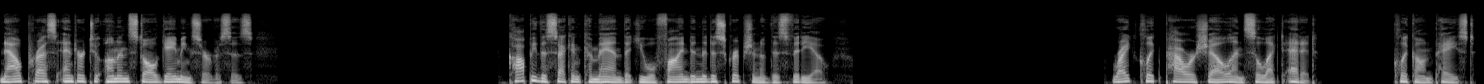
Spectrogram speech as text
Now press Enter to uninstall gaming services. Copy the second command that you will find in the description of this video right-click PowerShell and select Edit. Click on Paste.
